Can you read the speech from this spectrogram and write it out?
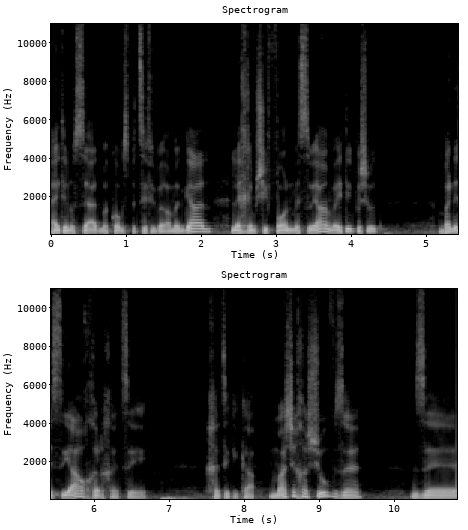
הייתי נוסע עד מקום ספציפי ברמת גן, לחם שיפון מסוים, והייתי פשוט בנסיעה אוכל חצי, חצי כיכר. מה שחשוב זה, זה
